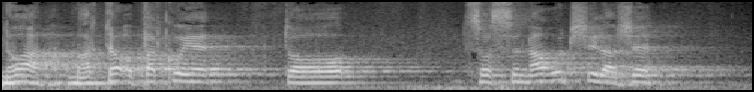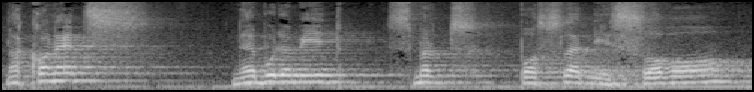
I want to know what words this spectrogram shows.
No a Marta opakuje to, co se naučila, že nakonec nebude mít smrt poslední slovo,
